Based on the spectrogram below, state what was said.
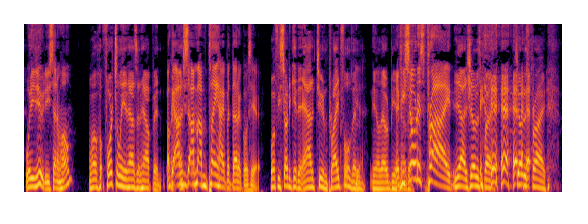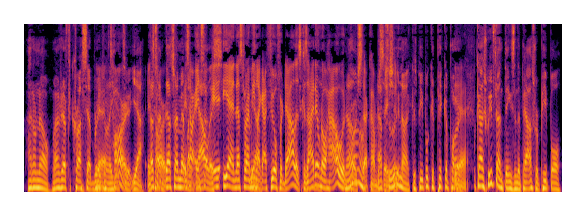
what do you do? Do you send him home? well, fortunately, it hasn't happened. Okay, I'm just I'm, I'm playing hypotheticals here. Well, if he started getting attitude and prideful, then, Yeah. you know, that would be If he another- showed his pride, Yeah, showed his pride. showed his pride. I don't know. I would have to cross that bridge Yeah, when I hard. get to it. Yeah, It's that's hard. What, that's what I meant It's by hard. And so- Dallas. it- yeah, and that's what I mean. Yeah. Like I feel for Dallas because I don't know how I would approach that conversation. Absolutely not, because people could pick apart. Yeah. Gosh, we've done things in the past where people.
